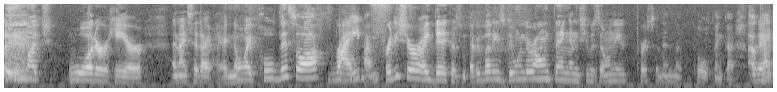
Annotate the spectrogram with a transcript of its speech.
too much water here. And I said, I, I know I pulled this off. right. I'm pretty sure I did because everybody's doing their own thing, and she was the only person in the pool. Thank God. Okay. then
